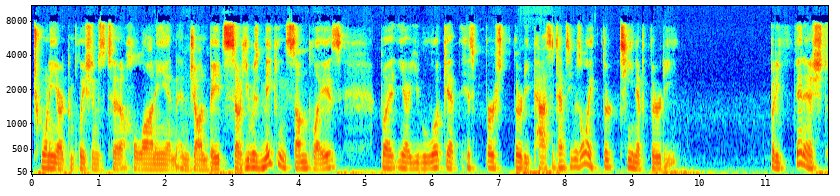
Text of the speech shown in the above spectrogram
20 yard completions to Holani and, and John Bates. So he was making some plays, but you know, you look at his first 30 pass attempts, he was only 13 of 30. But he finished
